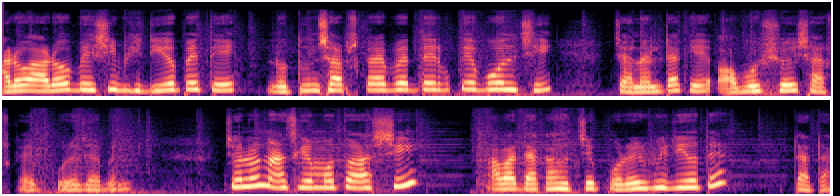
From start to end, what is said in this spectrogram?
আরও আরও বেশি ভিডিও পেতে নতুন সাবস্ক্রাইবারদেরকে বলছি, চ্যানেলটাকে অবশ্যই সাবস্ক্রাইব করে যাবেন। চলুন আজকের মতো আসি আবার দেখা হচ্ছে পরের ভিডিওতে। টাটা।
